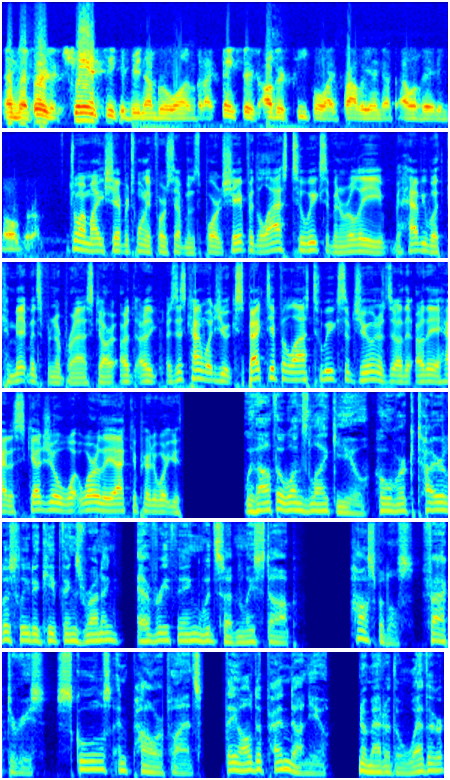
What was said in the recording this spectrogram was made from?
and that there's a chance he could be number one, but I think there's other people I'd probably end up elevating over him. Join Mike Schaefer, 24 7 Sports. Schaefer, the last two weeks have been really heavy with commitments for Nebraska. Are, are, are, is this kind of what you expected for the last two weeks of June? Is, are, they, are they ahead of schedule? What, where are they at compared to what you Without the ones like you, who work tirelessly to keep things running, everything would suddenly stop. Hospitals, factories, schools, and power plants, they all depend on you. No matter the weather,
